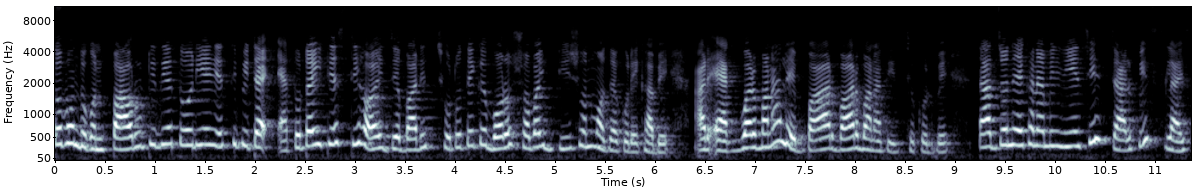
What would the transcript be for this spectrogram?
তো বন্ধুগণ, পাউরুটি দিয়ে তৈরি এই রেসিপিটা এতটাই টেস্টি হয় যে বাড়ির ছোট থেকে বড় সবাই ভীষণ মজা করে খাবে। আর একবার বানালে বারবার বানাতে ইচ্ছে করবে। তার জন্য এখানে আমি নিয়েছি চার পিস স্লাইস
